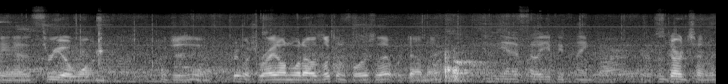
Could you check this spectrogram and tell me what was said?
and three oh one, which is you know pretty much right on what I was looking for. So that worked out nice. In the NFL, you'd be playing guard or Guard center.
